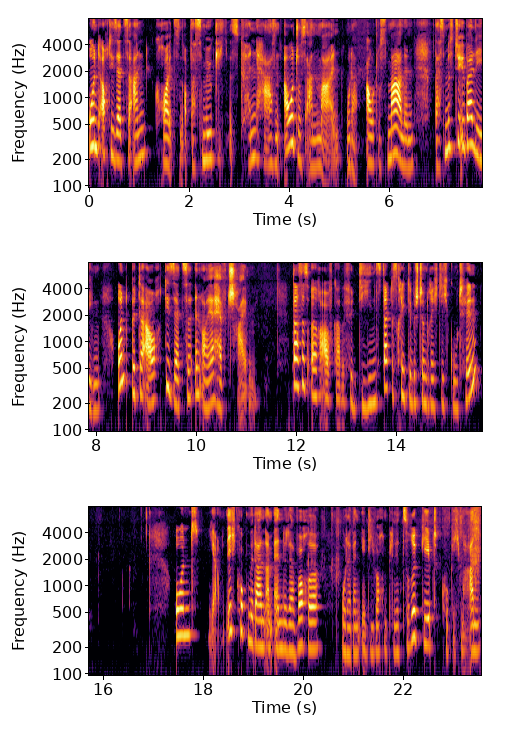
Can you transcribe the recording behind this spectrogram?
und auch die Sätze ankreuzen, ob das möglich ist. Können Hasen Autos anmalen oder Autos malen? Das müsst ihr überlegen und bitte auch die Sätze in euer Heft schreiben. Das ist eure Aufgabe für Dienstag. Das kriegt ihr bestimmt richtig gut hin. Und ja, ich gucke mir dann am Ende der Woche oder wenn ihr die Wochenpläne zurückgebt, gucke ich mal an,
